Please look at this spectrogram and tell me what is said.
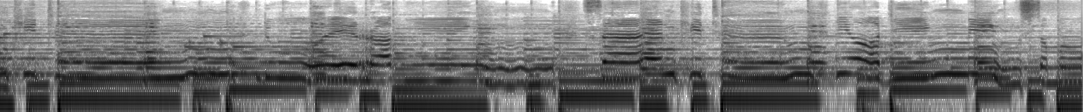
นคิดถึง ด้วยรักยิ่ง แสนคิดถึง ยอดหญิงมิ่งสมน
